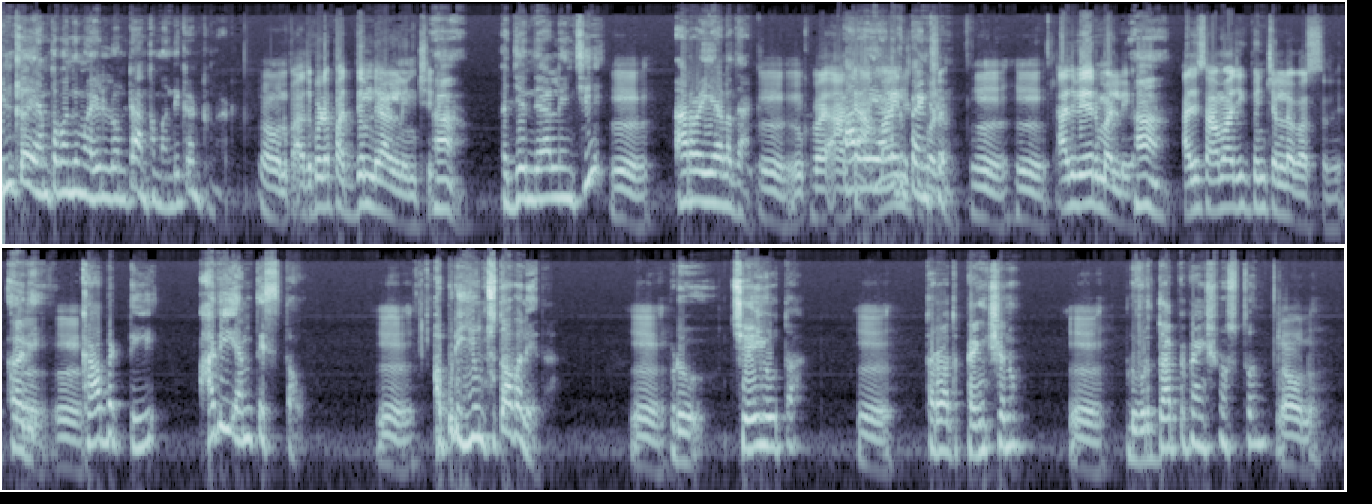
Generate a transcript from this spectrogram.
ఇంట్లో ఎంతమంది మహిళలు ఉంటే అంతమందికి అంటున్నాడు. అవును అది కూడా పద్దెనిమిది ఏళ్ళ నుంచి పద్దెనిమిది ఏళ్ళ నుంచి అరవై ఏళ్ళ దాకా. పెన్షన్. అది వేరు మళ్ళీ. అది సామాజిక పింఛన్లోకి వస్తుంది. అది. కాబట్టి అది ఎంత ఇస్తావు? అప్పుడు ఇవి ఉంచుతావా లేదా? ఇప్పుడు చేయూత తర్వాత పెన్షన్. ఇప్పుడు వృద్ధాప్య పెన్షన్ వస్తుంది. అవును.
